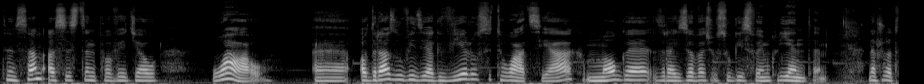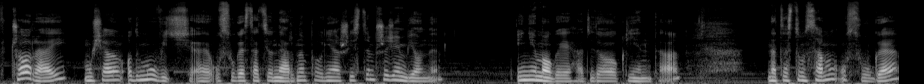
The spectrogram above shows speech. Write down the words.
ten sam asystent powiedział: Wow, od razu widzę, jak w wielu sytuacjach mogę zrealizować usługi swoim klientem. Na przykład wczoraj musiałem odmówić e, usługę stacjonarną, ponieważ jestem przeziębiony i nie mogę jechać do klienta. Natomiast tą samą usługę,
